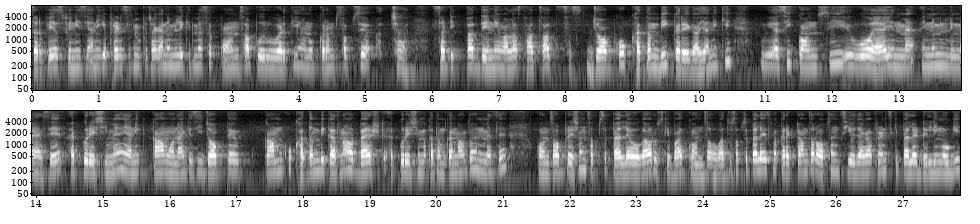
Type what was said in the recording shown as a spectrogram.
surface finish यानी कि फ्रेंड्स इसमें पूछा गया, निम्नलिखित में से कौन सा पूर्ववर्ती अनुक्रम सबसे अच्छा सटीकता देने वाला साथ साथ जॉब को ख़त्म भी करेगा? यानी कि ऐसी कौन सी वो है, इनमें निम्न में से एक्यूरेसी में, यानी कि काम होना किसी जॉब पे काम को ख़त्म भी करना और बेस्ट एक्यूरेसी में ख़त्म करना तो इनमें से कौन सा ऑपरेशन सबसे पहले होगा और उसके बाद कौन सा होगा? तो सबसे पहले इसमें करेक्ट आंसर ऑप्शन सी हो जाएगा फ्रेंड्स कि पहले ड्रिलिंग होगी,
